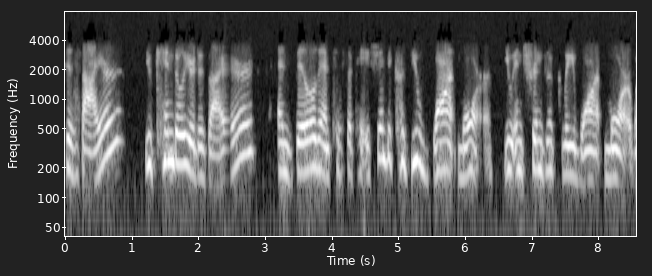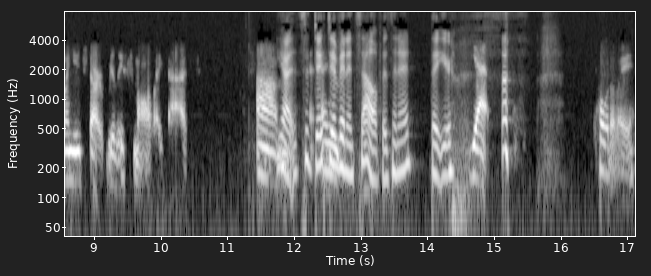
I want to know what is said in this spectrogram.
desire, you kindle your desire and build anticipation because you want more. You intrinsically want more when you start really small like that. Um, yeah, it's addictive and, in itself, isn't it? That you. yes. totally.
